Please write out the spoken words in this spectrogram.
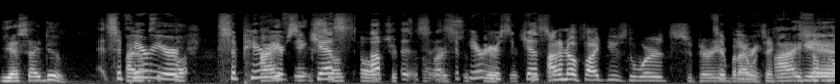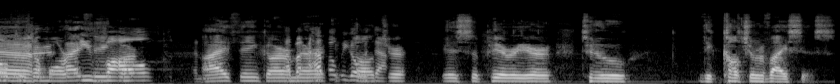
Yes, I do. Superior. well, Superior suggests up. Uh, superior superior. suggests. I don't know if I'd use the word superior, but I would say I some cultures are more I think our- evolved. I think our How about- how American about we go with that? culture is superior to the culture of ISIS.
